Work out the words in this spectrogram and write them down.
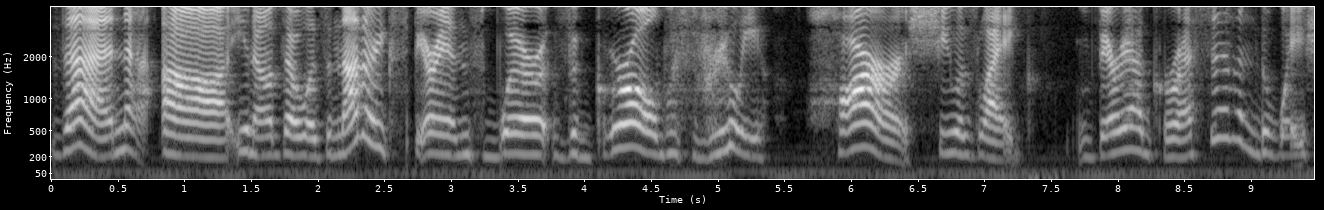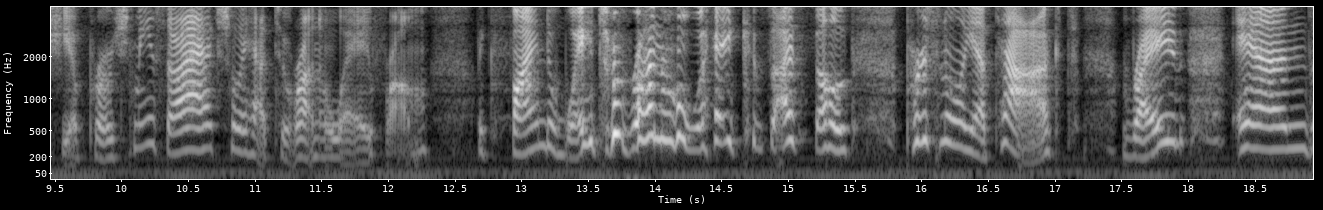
Then uh you know there was another experience where the girl was really harsh. She was like very aggressive in the way she approached me so i actually had to run away from like find a way to run away because I felt personally attacked, right? And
